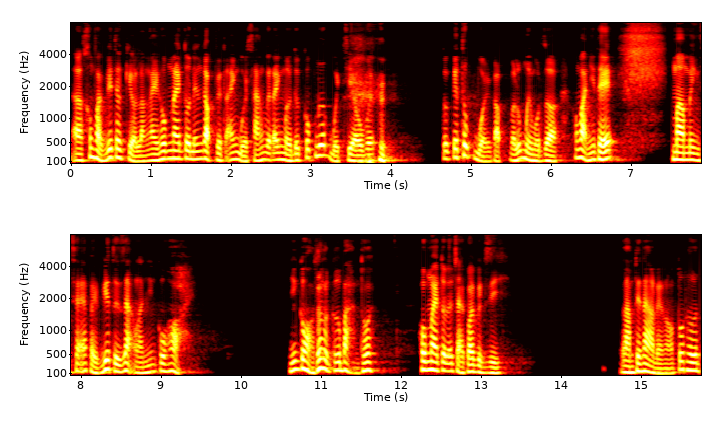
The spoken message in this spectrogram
À, không phải viết theo kiểu là ngày hôm nay tôi đến gặp Việt Anh buổi sáng Việt Anh mời tôi cốc nước buổi chiều với tôi kết thúc buổi gặp vào lúc 11 giờ. Không phải như thế. Mà mình sẽ phải viết dưới dạng là những câu hỏi. Những câu hỏi rất là cơ bản thôi. Hôm nay tôi đã trải qua việc gì? Làm thế nào để nó tốt hơn?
